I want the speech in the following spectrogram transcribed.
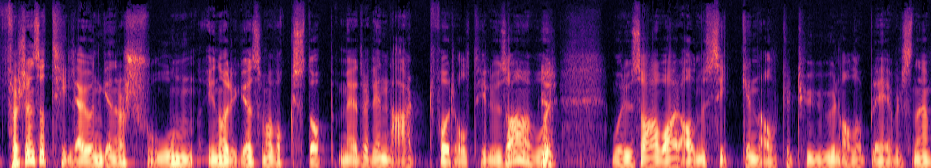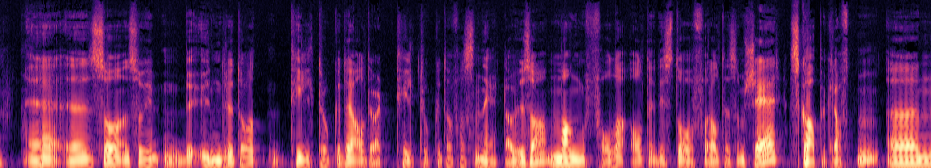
først og fremst så tilhører jeg jo en generasjon i Norge som har vokst opp med et veldig nært forhold til USA. hvor, ja. hvor USA var all musikken, all kulturen, alle opplevelsene. Eh, eh, så, så, vi beundret og var tiltrukket, og jeg har alltid vært tiltrukket og fascinert av USA. Mangfoldet, alt det de står for, alt det som skjer. Skaperkraften. Eh,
